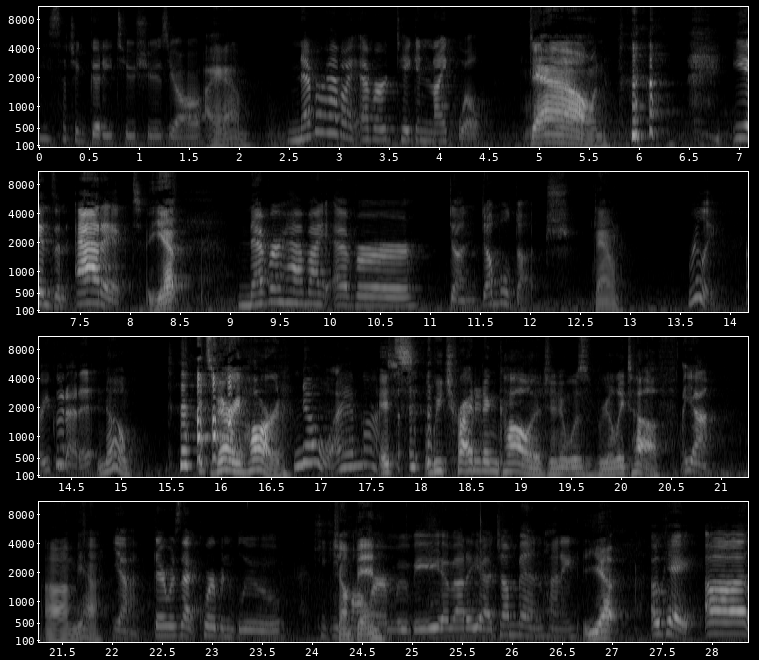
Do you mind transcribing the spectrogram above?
He's such a goody two shoes, y'all. I am. Never have I ever taken NyQuil. Down. Ian's an addict. Yep. Never have I ever done double dutch. Down. Really? Are you good at it? No. It's very hard. No, I am not. It's we tried it in college and it was really tough. yeah, Um yeah. yeah. There was that Corbin Bleu Keke Jump Palmer movie about it. Yeah, jump in, honey. Yep. Okay, uh,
